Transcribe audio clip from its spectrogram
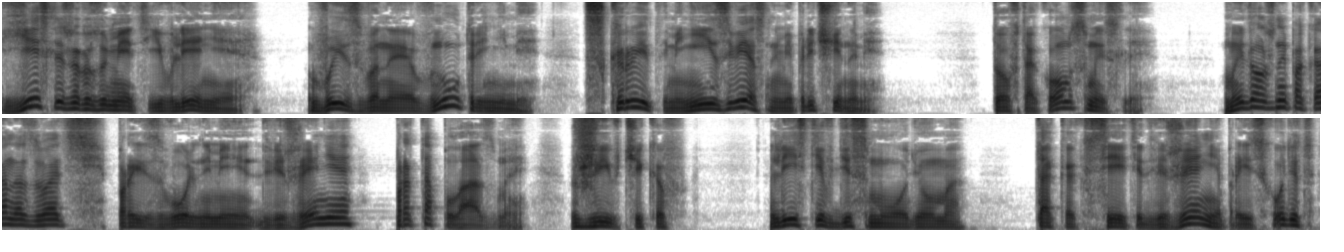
Если же разуметь явление, вызванное внутренними, скрытыми, неизвестными причинами, то в таком смысле мы должны пока назвать произвольными движения протоплазмы, живчиков, листьев дисмодиума, так как все эти движения происходят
